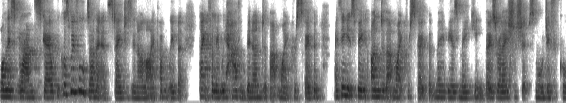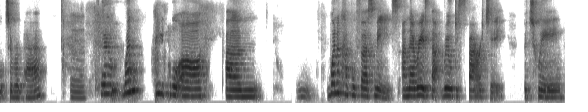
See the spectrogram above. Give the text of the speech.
on this grand yeah. scale because we've all done it at stages in our life haven't we but thankfully we haven't been under that microscope and i think it's being under that microscope that maybe is making those relationships more difficult to repair mm. so when people are um, when a couple first meets and there is that real disparity between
